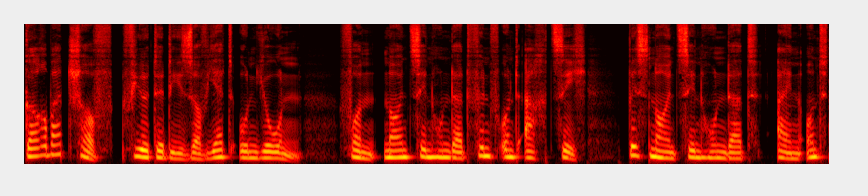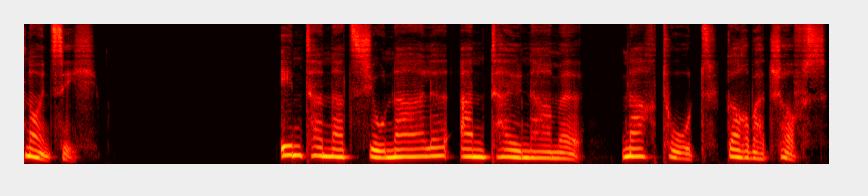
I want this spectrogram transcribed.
Gorbatschow führte die Sowjetunion von 1985 bis 1991. Internationale Anteilnahme nach Tod Gorbatschows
